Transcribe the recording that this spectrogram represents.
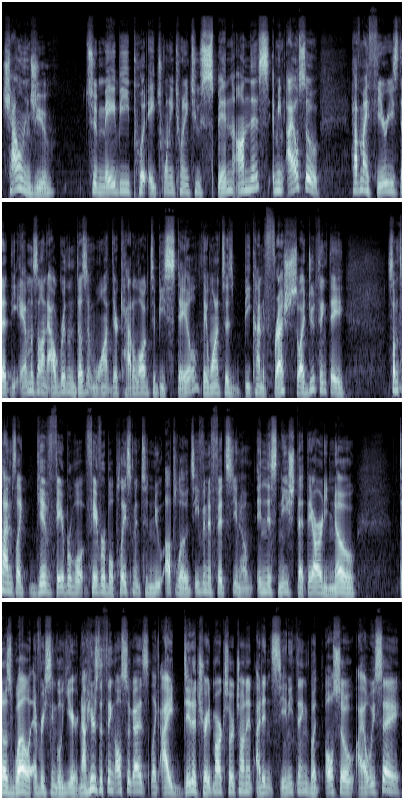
challenge you to maybe put a 2022 spin on this. I mean, I also have my theories that the Amazon algorithm doesn't want their catalog to be stale. They want it to be kind of fresh. So I do think they sometimes like give favorable favorable placement to new uploads even if it's, you know, in this niche that they already know does well every single year. Now here's the thing also guys, like I did a trademark search on it. I didn't see anything, but also I always say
